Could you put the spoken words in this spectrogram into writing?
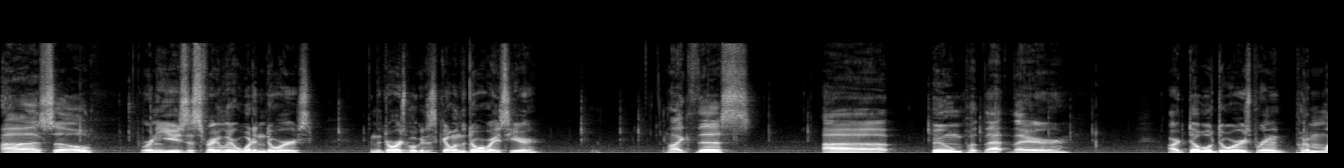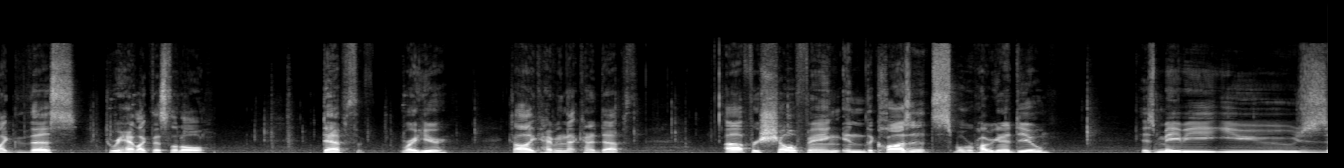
Uh, so, we're going to use this regular wooden doors. And the doors will just go in the doorways here. Like this. Uh, boom, put that there. Our double doors, we're going to put them like this. To where we have like this little depth right here. I like having that kind of depth. Uh, for shelving in the closets, what we're probably going to do is maybe use...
